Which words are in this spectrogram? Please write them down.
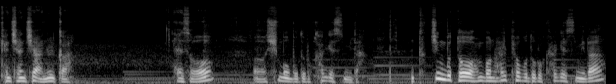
괜찮지 않을까 해서 어, 심어 보도록 하겠습니다. 특징부터 한번 살펴보도록 하겠습니다.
